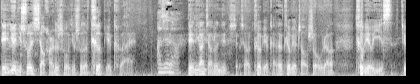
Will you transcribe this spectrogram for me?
对，因为你说小孩的时候就说的特别可爱。啊，真的、啊！对，你刚刚讲说你小小孩特别可爱，他特别早熟，然后特别有意思，就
